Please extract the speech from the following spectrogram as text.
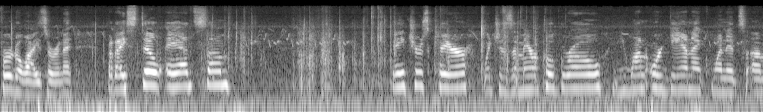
fertilizer in it, but I still add some Nature's Care, which is a Miracle-Gro. You want organic when it's um,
